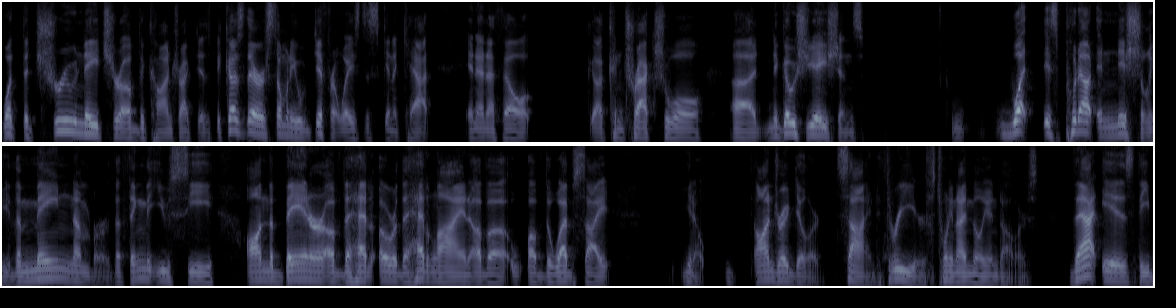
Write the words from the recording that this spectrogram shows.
what the true nature of the contract is because there are so many different ways to skin a cat in NFL uh, contractual uh, negotiations what is put out initially, the main number, the thing that you see on the banner of the head or the headline of a of the website, you know, Andre Dillard signed three years, twenty nine million dollars. That is the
